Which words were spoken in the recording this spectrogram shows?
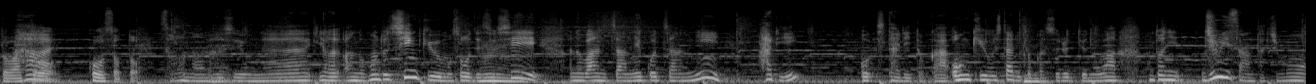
とあと、はい酵素と。そうなんですよね、はい、いやあの本当に鍼灸もそうですし、うん、あのワンちゃん猫ちゃんに針をしたりとか音球をしたりとかするっていうのは、うん、本当に獣医さんたちも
